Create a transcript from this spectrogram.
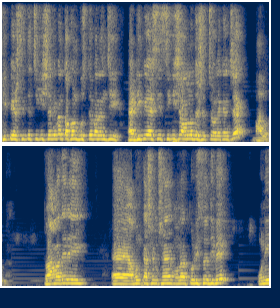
ডিপিআরসি তে চিকিৎসা নেবেন, তখন বুঝতে পারেন, জি হ্যাঁ ডিপিআরসি চিকিৎসা অন্য দেশের চেয়ে অনেকাংশে ভালো না। তো আমাদের এই আবুল কাশেম সাহেব ওনার পরিচয় দিবে। উনি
